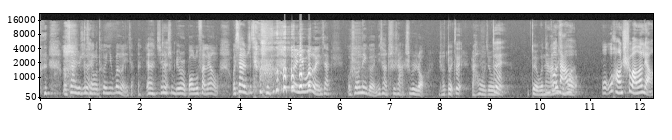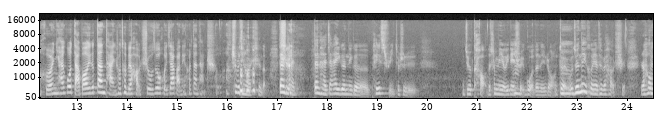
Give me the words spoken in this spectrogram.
我下去之前我特意问了一下，嗯，这样是不是有点暴露饭量了？我下去之前 特意问了一下，我说那个你想吃啥？是不是肉？你说对，对，然后我就对，对我拿的时候，我我好像吃完了两盒，你还给我打包一个蛋挞，你说特别好吃，我最后回家把那盒蛋挞吃了，是不是挺好吃的？蛋挞蛋挞加一个那个 pastry，就是就烤的，上面有一点水果的那种，对我觉得那盒也特别好吃，然后。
